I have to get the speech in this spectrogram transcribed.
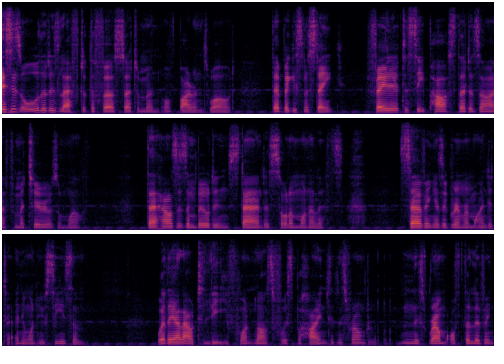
This is all that is left of the first settlement of Byron's world. Their biggest mistake? Failure to see past their desire for materials and wealth. Their houses and buildings stand as solemn monoliths, serving as a grim reminder to anyone who sees them. Were they allowed to leave one last voice behind in this realm, in this realm of the living?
